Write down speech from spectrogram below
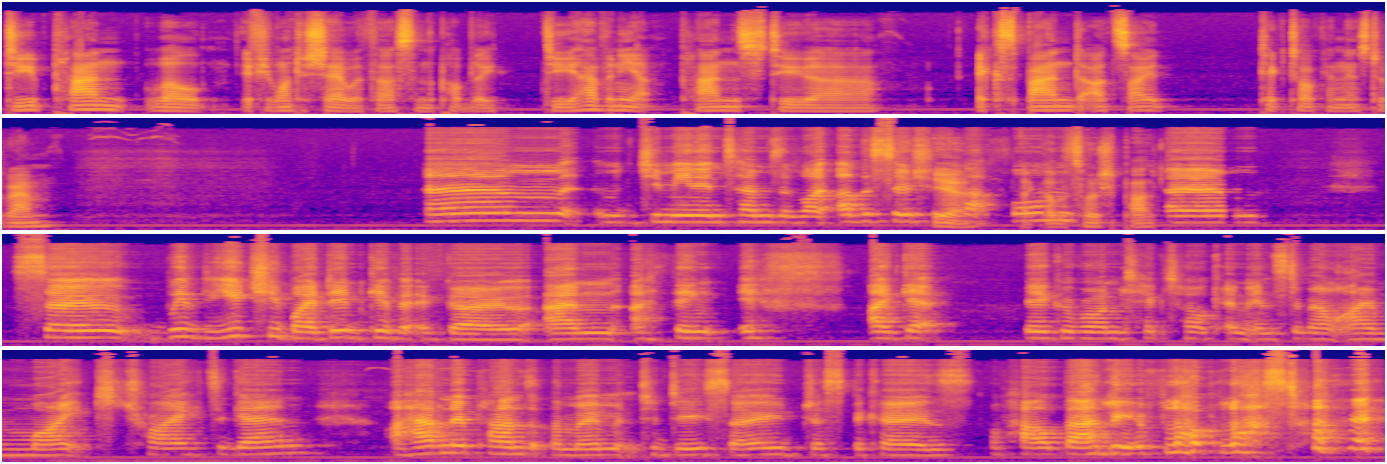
do you plan? Well, if you want to share with us and the public, do you have any plans to uh, expand outside TikTok and Instagram? Um, do you mean in terms of like other social yeah, platforms? Like other social platforms. Um, so with YouTube, I did give it a go, and I think if I get bigger on TikTok and Instagram, I might try it again. I have no plans at the moment to do so, just because of how badly it flopped last time.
